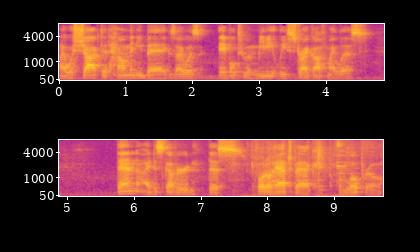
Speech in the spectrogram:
I was shocked at how many bags I was able to immediately strike off my list. Then I discovered this photo hatchback from Lowepro,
